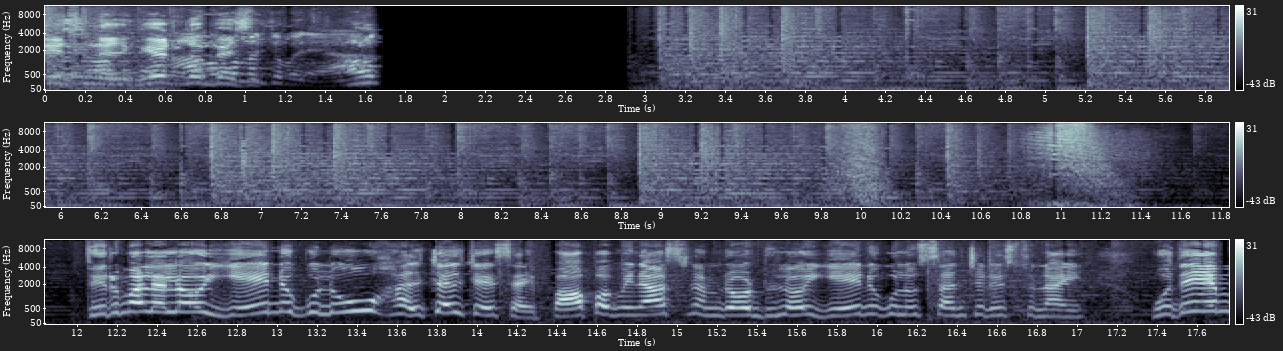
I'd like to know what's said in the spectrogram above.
తీసింది గేట్ దొబ్బేసి తిరుమలలో ఏనుగులు హల్చల్ చేశాయి. పాప వినాశనం రోడ్డులో ఏనుగులు సంచరిస్తున్నాయి. ఉదయం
